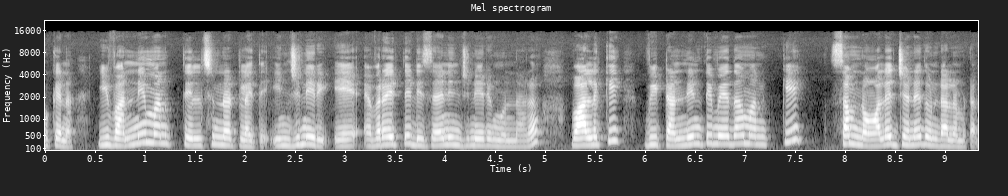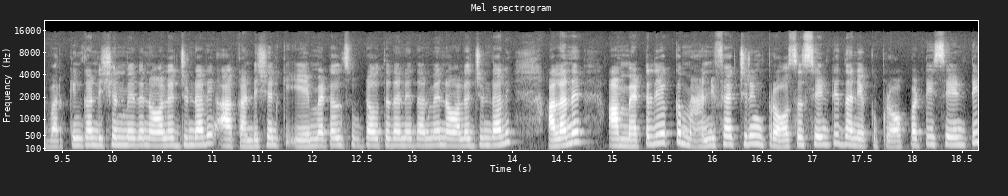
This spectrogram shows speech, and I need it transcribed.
ఓకేనా? ఇవన్నీ మనకు తెలిసినట్లయితే ఇంజనీరింగ్ ఏ ఎవరైతే డిజైన్ ఇంజనీరింగ్ ఉన్నారో వాళ్ళకి వీటన్నింటి మీద మనకి సమ్ నాలెడ్జ్ అనేది ఉండాలన్నమాట. వర్కింగ్ కండిషన్ మీద నాలెడ్జ్ ఉండాలి ఆ కండిషన్కి ఏ మెటల్ సూట్ అవుతుంది అనే దాని మీద నాలెడ్జ్ ఉండాలి. అలానే ఆ మెటల్ యొక్క మ్యానుఫ్యాక్చరింగ్ ప్రాసెస్ ఏంటి దాని యొక్క ప్రాపర్టీస్ ఏంటి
